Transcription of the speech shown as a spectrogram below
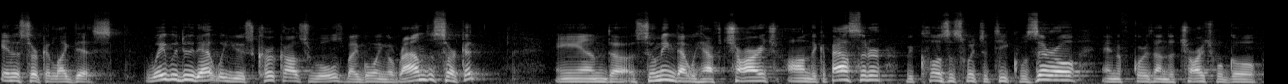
in a circuit like this. The way we do that, we use Kirchhoff's rules by going around the circuit and uh, assuming that we have charge on the capacitor, we close the switch at t equals zero and of course then the charge will go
